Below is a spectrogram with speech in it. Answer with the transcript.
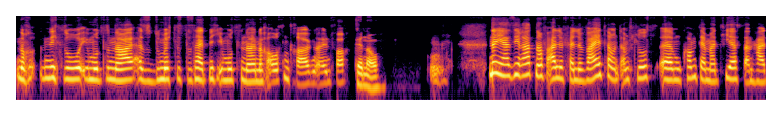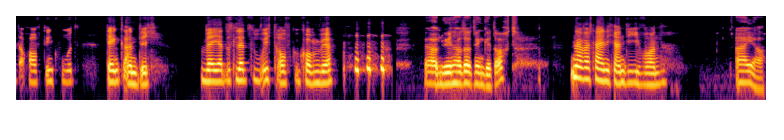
noch nicht so emotional also, du möchtest das halt nicht emotional nach außen tragen einfach. Genau. Hm. Na ja, sie raten auf alle Fälle weiter und am Schluss, ähm, kommt der Matthias dann halt auch auf den Code „Denk an dich.“ Wäre ja das Letzte, wo ich drauf gekommen wäre. Ja, an wen hat er denn gedacht? Na, wahrscheinlich an die Yvonne. Ah ja.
